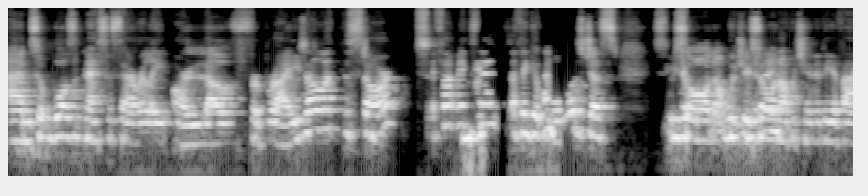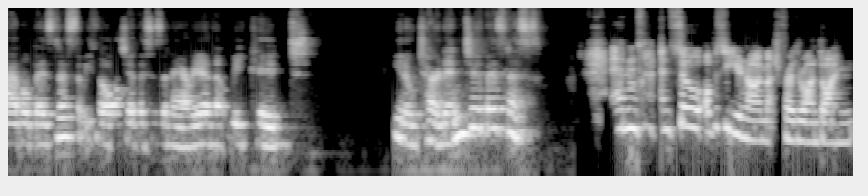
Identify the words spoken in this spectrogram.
Um, so it wasn't necessarily our love for bridal at the start, if that makes mm-hmm. sense. I think it was just we saw an opportunity. We saw an opportunity, a viable business that we thought, yeah, this is an area that we could, you know, turn into a business. Um, and so obviously you're now much further on down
